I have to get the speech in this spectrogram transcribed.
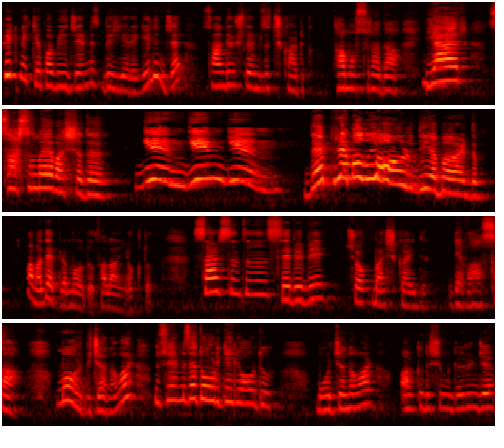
Piknik yapabileceğimiz bir yere gelince sandviçlerimizi çıkardık. Tam o sırada yer sarsılmaya başladı. Güm güm güm. Deprem oluyor diye bağırdım. Ama deprem olduğu falan yoktu. Sarsıntının sebebi çok başkaydı. Devasa, mor bir canavar üzerimize doğru geliyordu. Mor canavar arkadaşımı görünce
